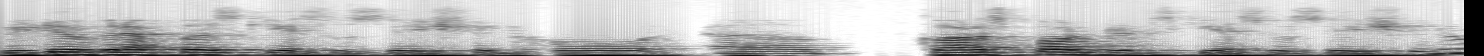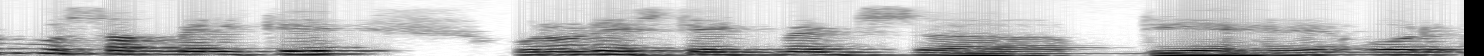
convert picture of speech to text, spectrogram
वीडियोग्राफर्स की एसोसिएशन हो कॉरस्पॉन्डेंट्स की एसोसिएशन हो, वो सब मिलके उन्होंने स्टेटमेंट्स दिए हैं और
